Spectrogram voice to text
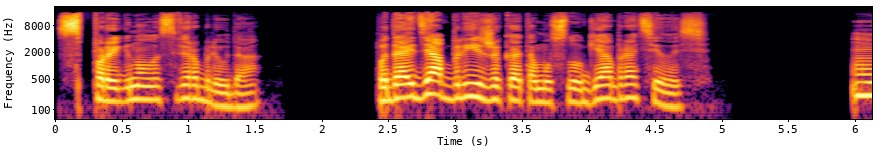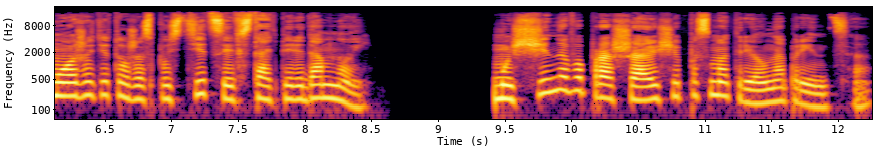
спрыгнула с верблюда. Подойдя ближе к этому слуге, обратилась. «Можете тоже спуститься и встать передо мной». Мужчина вопрошающе посмотрел на принца.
